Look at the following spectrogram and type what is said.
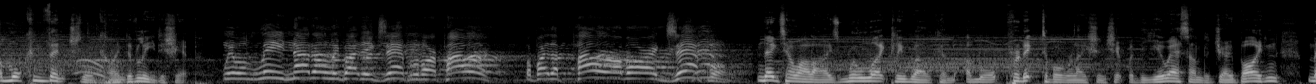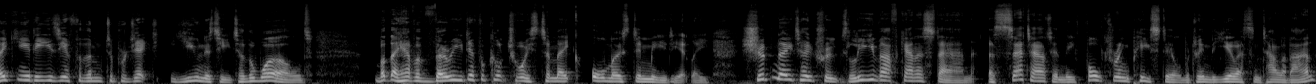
a more conventional kind of leadership. We will lead not only by the example of our power, but by the power of our example. NATO allies will likely welcome a more predictable relationship with the US under Joe Biden, making it easier for them to project unity to the world. But they have a very difficult choice to make almost immediately. Should NATO troops leave Afghanistan as set out in the faltering peace deal between the US and Taliban,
